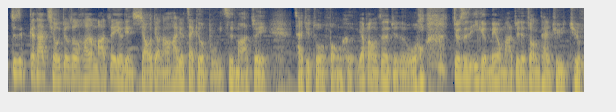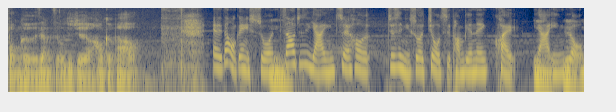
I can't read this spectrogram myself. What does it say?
就是跟他求救说，好像麻醉有点消掉，然后他就再给我补一次麻醉才去做缝合。要不然我真的觉得我 就是一个没有麻醉的状态去去缝合这样子，我就觉得好可怕哦。哎、欸，但我跟你说，你知道就是牙龈最后就是你说的臼齿旁边那一块。牙龈肉，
